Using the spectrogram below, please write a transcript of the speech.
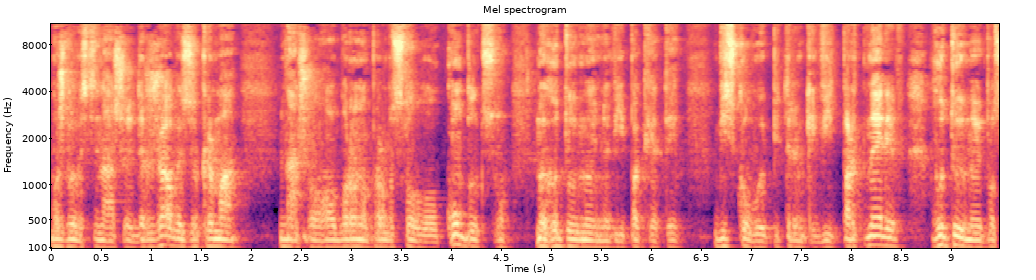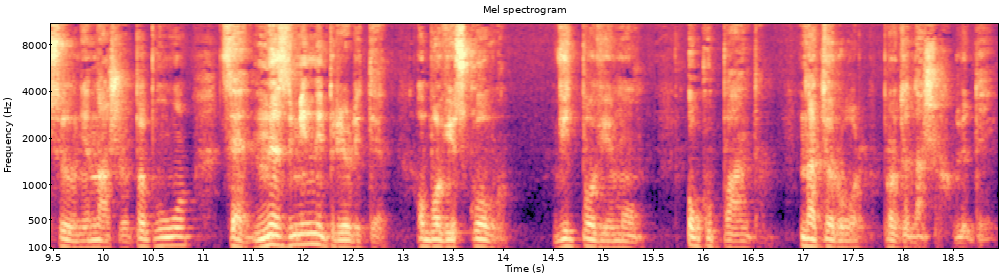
можливості нашої держави, зокрема нашого оборонно-промислового комплексу. Ми готуємо і нові пакети військової підтримки від партнерів, готуємо і посилення нашої ППО. Це незмінний пріоритет. Обов'язково відповімо окупантам на терор проти наших людей.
